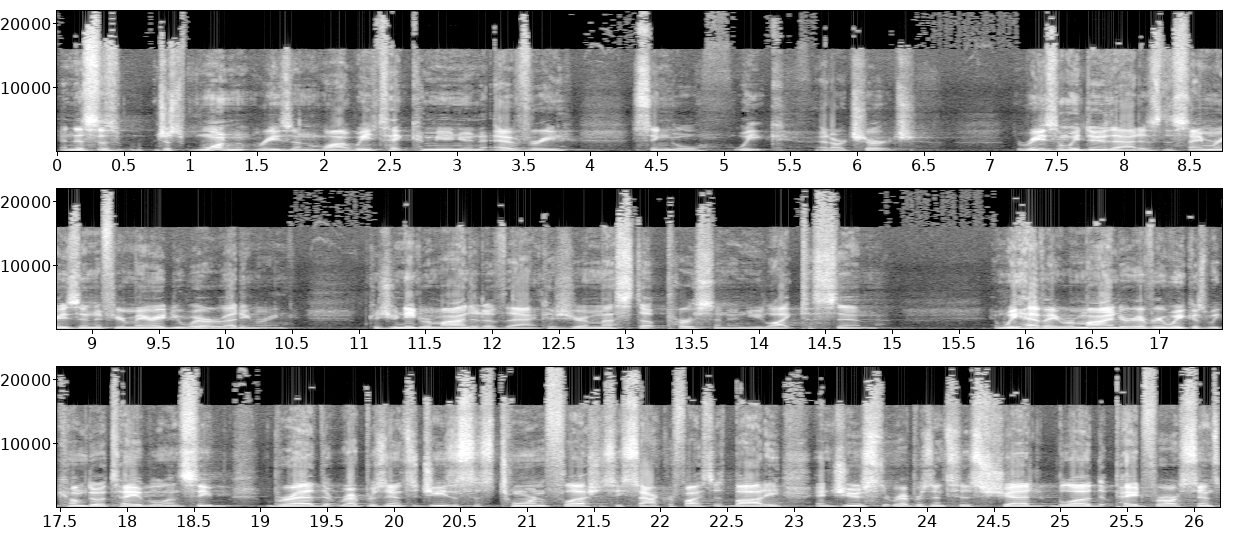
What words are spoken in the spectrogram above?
And this is just one reason why we take communion every single week at our church. The reason we do that is the same reason if you're married, you wear a wedding ring, because you need reminded of that because you're a messed up person and you like to sin. And we have a reminder every week as we come to a table and see bread that represents Jesus' torn flesh as he sacrificed his body, and juice that represents his shed blood that paid for our sins.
